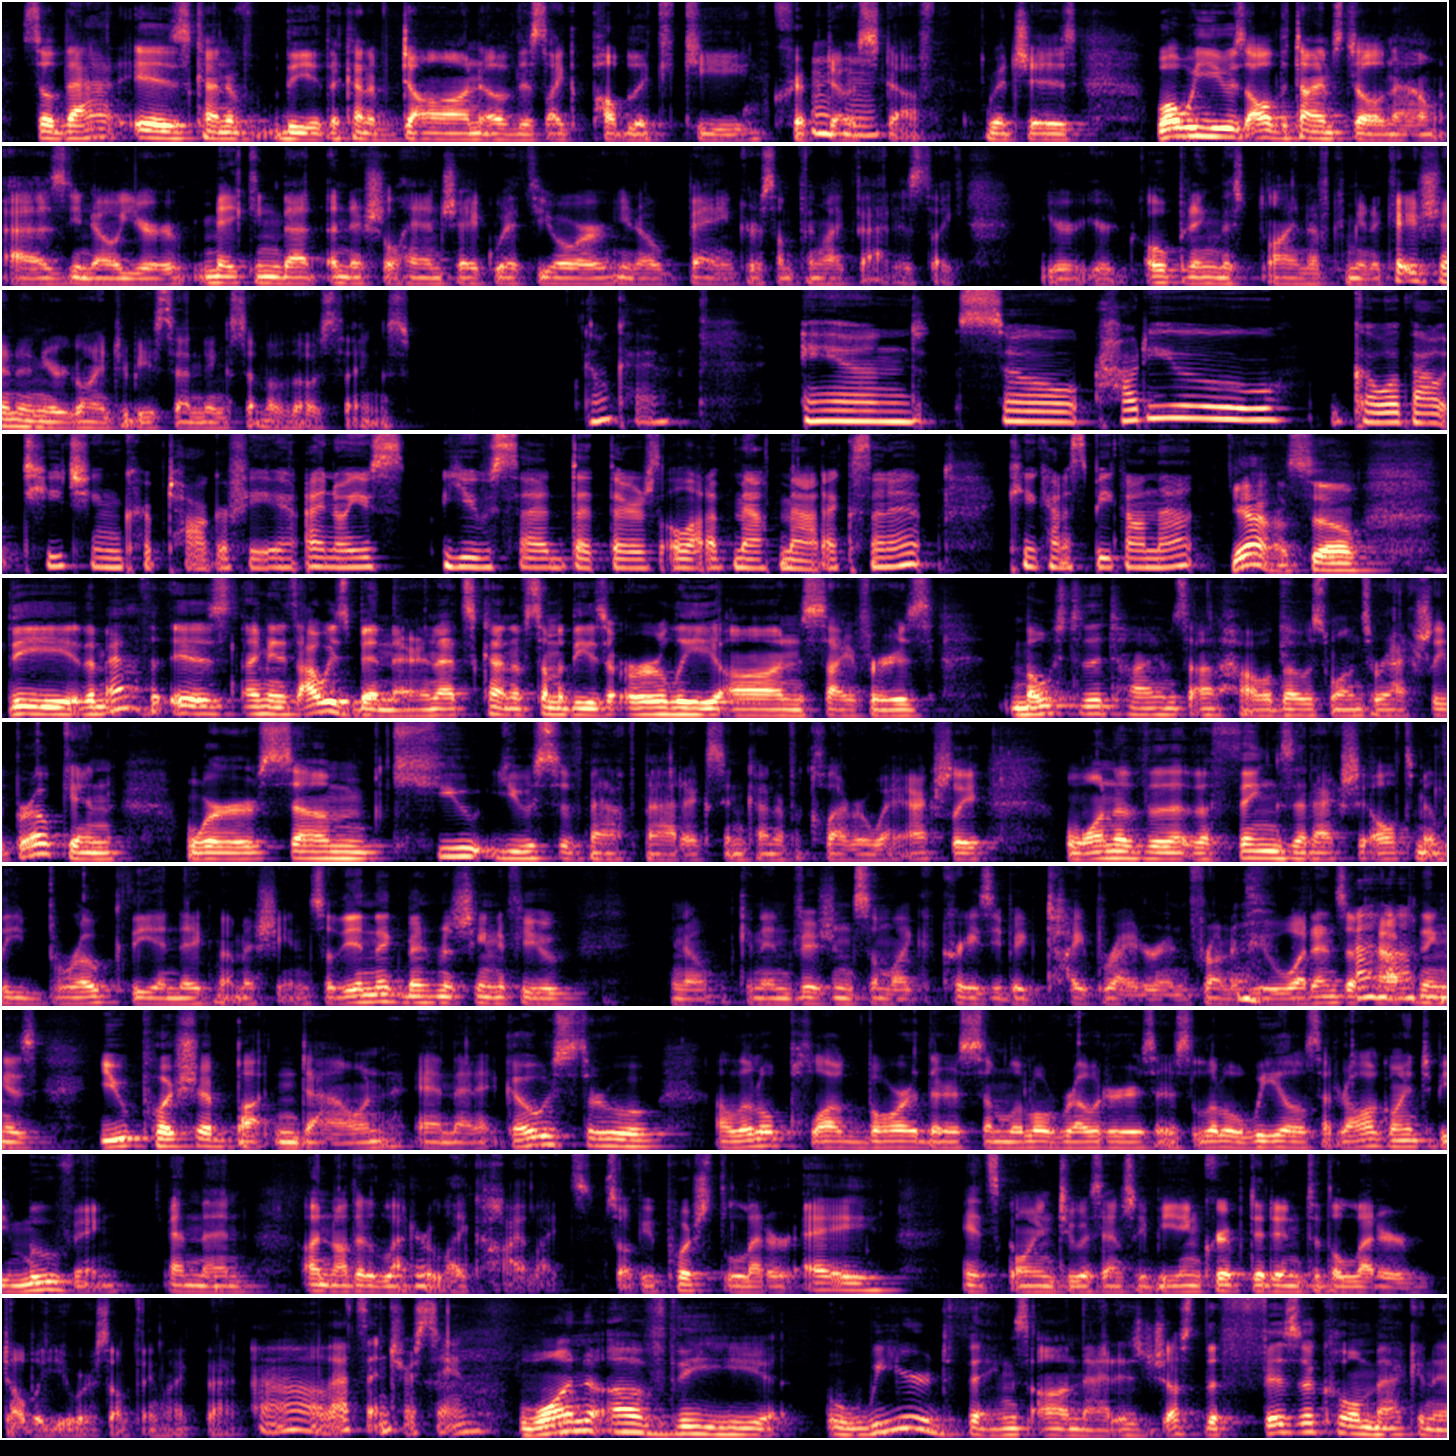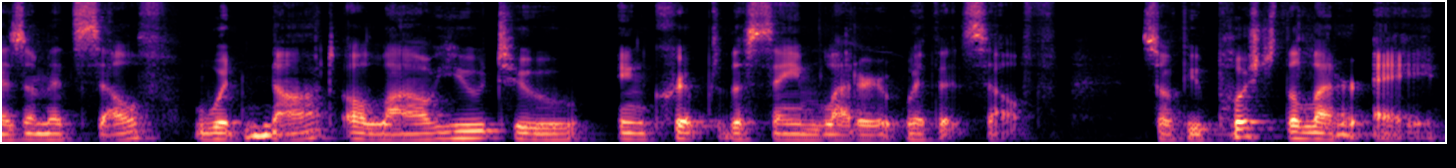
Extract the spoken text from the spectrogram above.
So that is kind of the the kind of dawn of this like public key crypto mm-hmm. stuff, which is what we use all the time still now as, you know, you're making that initial handshake with your, you know, bank or something like that is like you're you're opening this line of communication and you're going to be sending some of those things. Okay. And so, how do you go about teaching cryptography? I know you you said that there's a lot of mathematics in it. Can you kind of speak on that? Yeah. So the the math is, I mean, it's always been there, and that's kind of some of these early on ciphers. Most of the times on how those ones were actually broken were some cute use of mathematics in kind of a clever way. Actually, one of the the things that actually ultimately broke the Enigma machine. So the Enigma machine, if you you know can envision some like crazy big typewriter in front of you. What ends up uh-huh. happening is you push a button down and then it goes through a little plug board. There's some little rotors there's little wheels that are all going to be moving and then another letter like highlights. So if you push the letter a it's going to essentially be encrypted into the letter W or something like that. Oh, that's interesting. One of the weird things on that is just the physical mechanism itself would not allow you to encrypt the same letter with itself. So if you pushed the letter A,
